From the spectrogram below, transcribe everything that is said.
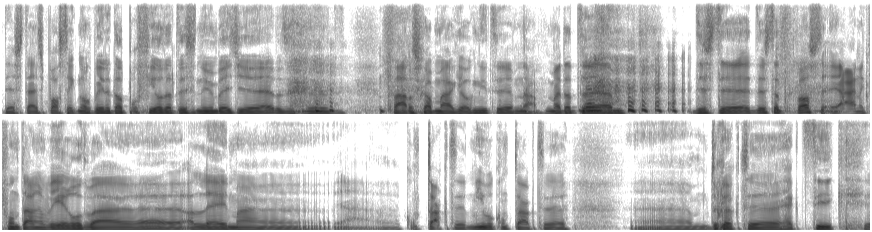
destijds paste ik nog binnen dat profiel. Dat is nu een beetje, hè, dat is, eh, vaderschap maak je ook niet. eh, nou, maar dat, ehm, dus, de, dus dat paste. Ja, en ik vond daar een wereld waar eh, alleen maar eh, ja, contacten, nieuwe contacten. Ehm, drukte, hectiek, eh,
